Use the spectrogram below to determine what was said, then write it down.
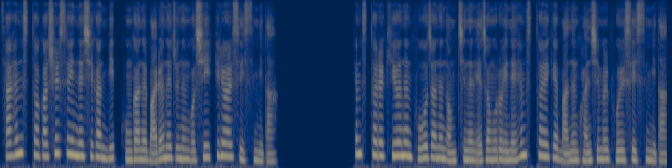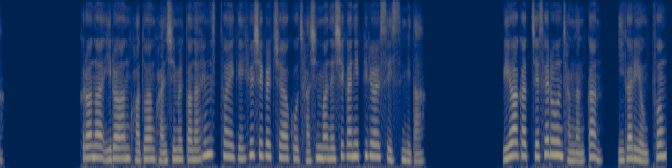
4. 햄스터가 쉴 수 있는 시간 및 공간을 마련해주는 것이 필요할 수 있습니다. 햄스터를 키우는 보호자는 넘치는 애정으로 인해 햄스터에게 많은 관심을 보일 수 있습니다. 그러나 이러한 과도한 관심을 떠나 햄스터에게 휴식을 취하고 자신만의 시간이 필요할 수 있습니다. 위와 같이 새로운 장난감, 이갈이 용품,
